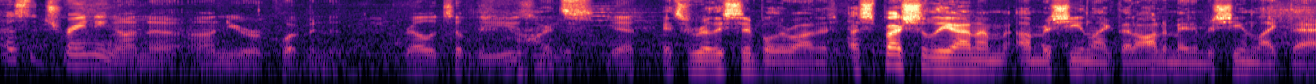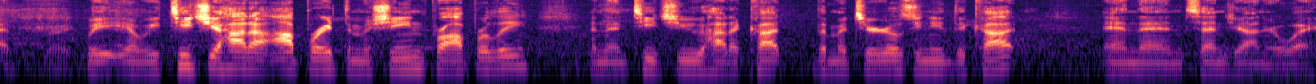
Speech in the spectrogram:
how's the training on the, on your equipment? Relatively easy. Oh, it's yeah. it's really simple to run, especially on a, a machine like that, automated machine like that. Right. We you know, we teach you how to operate the machine properly, and then teach you how to cut the materials you need to cut, and then send you on your way.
